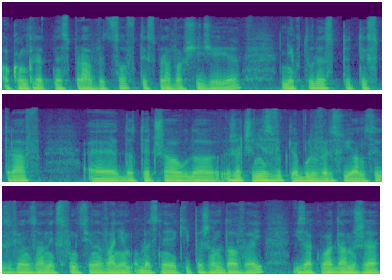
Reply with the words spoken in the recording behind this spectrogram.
o konkretne sprawy, co w tych sprawach się dzieje. Niektóre z tych spraw e, dotyczą no, rzeczy niezwykle bulwersujących, związanych z funkcjonowaniem obecnej ekipy rządowej i zakładam, że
